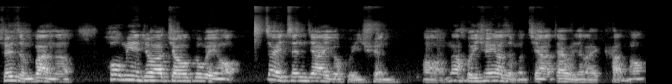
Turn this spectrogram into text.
所以怎么办呢？后面就要教各位哦，再增加一个回圈啊，那回圈要怎么加？待会再来看哦。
